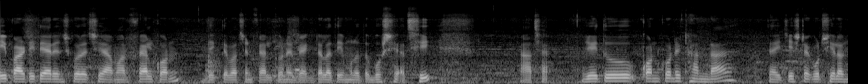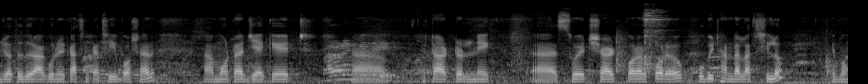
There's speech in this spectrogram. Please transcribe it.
এই পার্টিতে অ্যারেঞ্জ করেছে আমার ফ্যালকন। দেখতে পাচ্ছেন ফ্যালকনের ব্যাগডালাতেই মূলত বসে আছি। আচ্ছা যেহেতু কনকনে ঠান্ডা তাই চেষ্টা করছিলাম যতদূর আগুনের কাছাকাছি বসার। মোটা জ্যাকেট টার্টল নেক সোয়েট শার্ট পরার পরেও খুবই ঠান্ডা লাগছিল এবং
